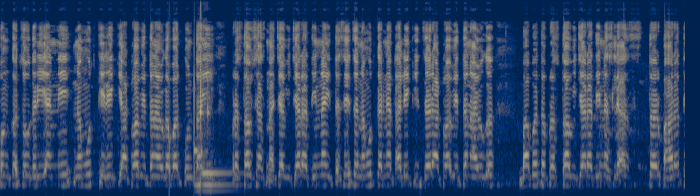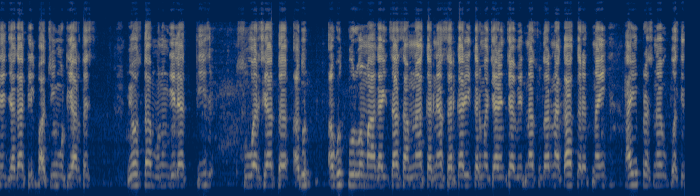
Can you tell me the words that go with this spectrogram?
पंकज चौधरी यांनी नमूद केले की आठवा वेतन आयोगाबाबत कोणताही प्रस्ताव शासनाच्या विचाराधीन नाही. तसेच नमूद करण्यात आले की जर आठवा वेतन आयोग बाबत प्रस्ताव विचाराधीन नसल्यास तर भारत हे जगातील पाचवी मोठी अर्थ व्यवस्था म्हणून गेल्या तीस सुवर्षात अदूत अभूतपूर्व महागाईचा सामना करण्यास सरकारी कर्मचाऱ्यांच्या वेतनात सुधारणा का करत नाही? हाही प्रश्न उपस्थित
